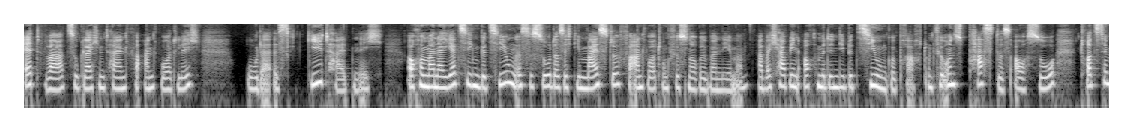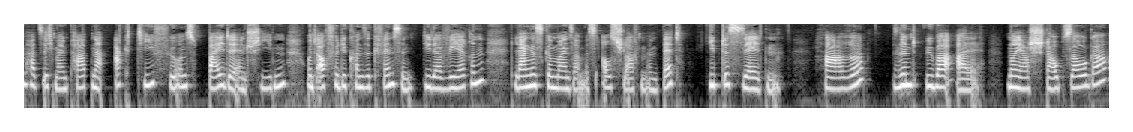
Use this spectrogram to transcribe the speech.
etwa zu gleichen Teilen verantwortlich oder es geht halt nicht. Auch in meiner jetzigen Beziehung ist es so, dass ich die meiste Verantwortung für Snorre übernehme. Aber ich habe ihn auch mit in die Beziehung gebracht und für uns passt es auch so. Trotzdem hat sich mein Partner aktiv für uns beide entschieden und auch für die Konsequenzen, die da wären. Langes gemeinsames Ausschlafen im Bett gibt es selten. Haare sind überall. Neuer Staubsauger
